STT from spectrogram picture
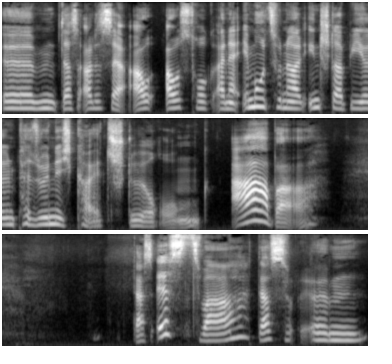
Ähm, das alles der Au Ausdruck einer emotional instabilen Persönlichkeitsstörung. Aber das ist zwar das, ähm,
